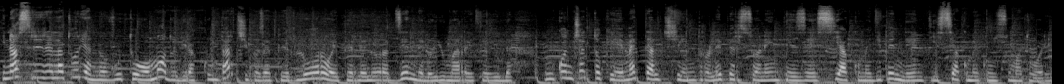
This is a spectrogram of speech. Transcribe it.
I nostri relatori hanno avuto modo di raccontarci cos'è per loro e per le loro aziende lo human retail, un concetto che mette al centro le persone intese sia come dipendenti sia come consumatori.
